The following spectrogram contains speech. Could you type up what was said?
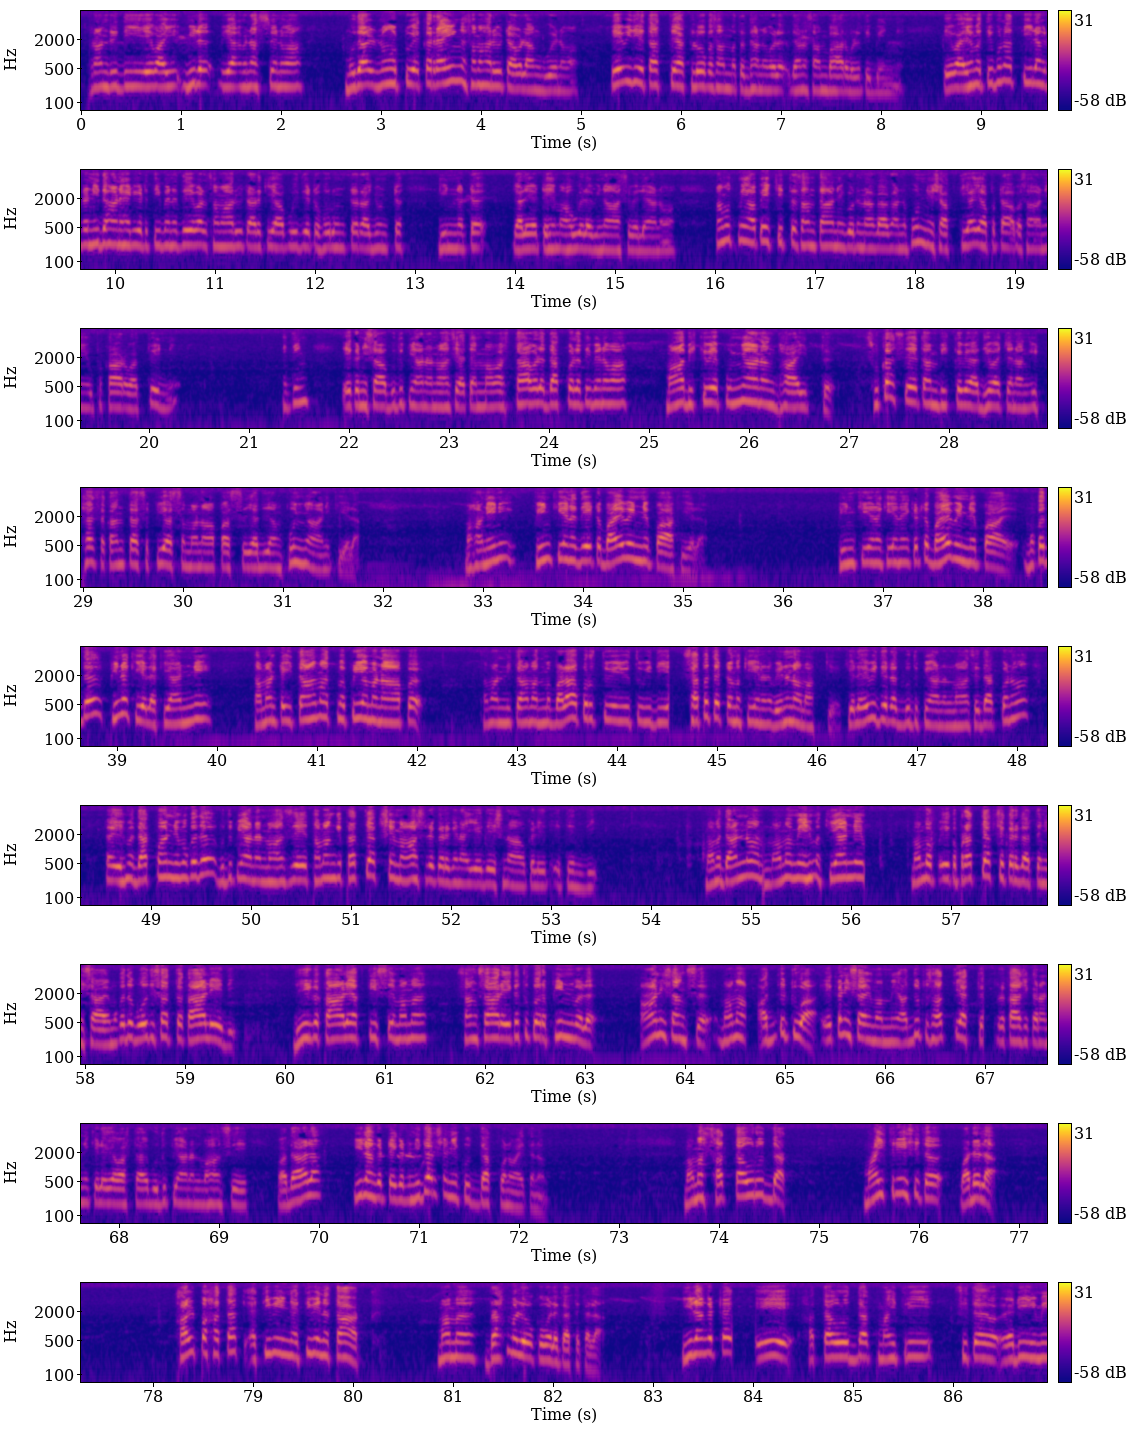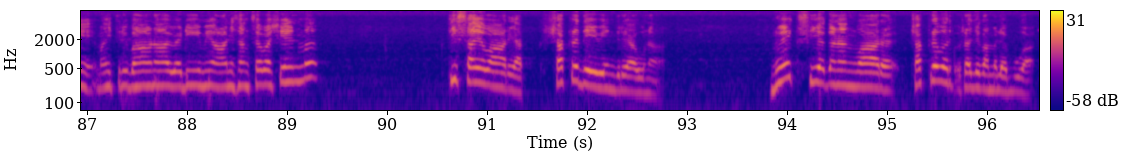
රන් රිදී ඒවයි මිල වෙනස් වෙනවා. මුදල් නෝට්ටු එක රැයින් සමහර විට අවලංගු වෙනවා. ඒ විදිහේ තත්ත්වයක් ලෝක සම්මත ධනවල ධන සම්භාරවල තිබෙන්නේ. ඒවා එහෙම තිබුණත් ඊළඟට නිධාන හැටියට තිබෙන දේවල් සමහර විට අර කියාපු විදිහට හොරුන්ට රජුන්ට ගින්නට ජලයට එහෙම අහුවෙලා විනාශ වෙලා යනවා. නමුත් මේ අපේ චිත්ත સંතාණය ගොඩනගා ගන්න පුණ්‍ය ශක්තියයි අපට අවසානයේ උපකාරවත් වෙන්නේ. ඉතින් ඒක නිසා බුදු පියාණන් වහන්සේ ඇතැම් අවස්ථාවල දක්වලා තිබෙනවා මා භික්කවේ පුඤ්ඤාණං භායිත්ත සුඛස්සේතම් භික්කවේ අධිවචනං ඉට්ඨස කන්තස පියස්ස මනාපස්ස යදිදං පුඤ්ඤාණි කියලා. මහණෙනි පින් කියන දෙයට බය වෙන්න එපා කියලා. පින් කියන කියන එකට බය වෙන්න එපාය. මොකද පින කියලා කියන්නේ Tamanට ඊ타ත්ම ප්‍රියමනාප Taman ඊ타ත්ම බලාපොරොත්තු විය යුතු විදිය සැපතටම කියන වෙන නමක් කියලා. ඒ විදිහට බුදු පියාණන් වහන්සේ දක්වනවා. එහෙම දක්වන්නේ මොකද බුදු පියාණන් වහන්සේ තමන්ගේ ප්‍රත්‍යක්ෂයම ආශ්‍රය කරගෙන ආයේ දේශනාව කළේ එතෙන්දී. මම දන්නවා මම මෙහෙම කියන්නේ මම ඒක ප්‍රත්‍යක්ෂ කරගත්ත නිසායි. මොකද බෝධිසත්ව කාලයේදී දීර්ඝ කාලයක් තිස්සේ මම සංසාරේ එකතු කර පින්වල ආනිසංස මම අද්දුටුවා. ඒක නිසායි මම මේ අද්දුටු සත්‍යයක් ප්‍රකාශ කරන්න කියලා ඒ අවස්ථාවේ බුදු පියාණන් වහන්සේ වදාලා ඊළඟට ඒකට නිදර්ශනිකුත් දක්වනවා එතන. මම සත් අවුරුද්දක් මෛත්‍රීසිත වඩලා කල්ප හතක් ඇති වෙයි නැති වෙන තාක් මම බ්‍රහ්ම ලෝකවල ගත කළා. ඊළඟට ඒ හත් අවුරුද්දක් මෛත්‍රී සිත වැඩිීමේ මෛත්‍රී භාවනාව වැඩිීමේ ආනිසංස වශයෙන්ම 36 වාරයක් ශක්‍ර දේවේන්ද්‍රයා වුණා. නොඑක් සිය ගණන් වාර චක්‍රවර්ති රජකම ලැබුවා.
